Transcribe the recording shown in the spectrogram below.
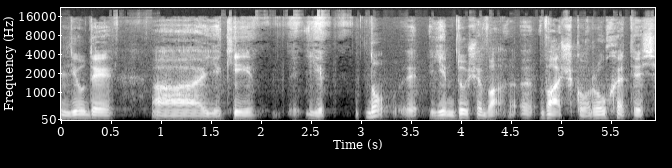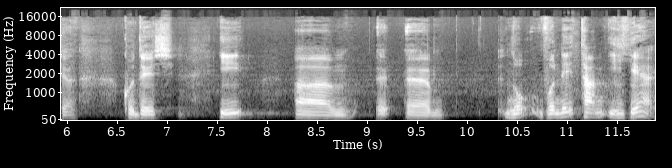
люди, які ну, е, їм дуже е, важко рухатися кудись. І а, е, е, ну, вони там і є.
